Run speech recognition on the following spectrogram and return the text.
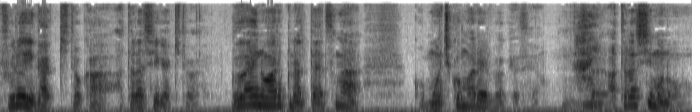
古い楽器とか新しい楽器とか、具合の悪くなったやつがこう持ち込まれるわけですよ。新しいものを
